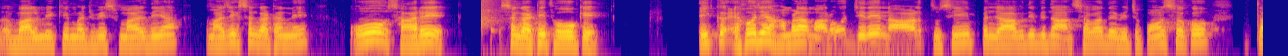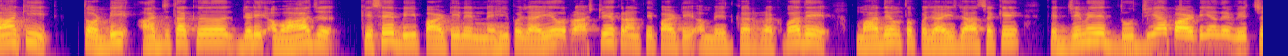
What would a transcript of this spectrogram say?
ਵਾਲਮੀਕੀ, ਮਜਬੀ ਸਮਾਜ ਦੀਆਂ ਸਮਾਜਿਕ ਸੰਗਠਨ ਨੇ, ਉਹ ਸਾਰੇ ਸੰਗਠਿਤ ਹੋ ਕੇ ਇੱਕ ਇਹੋ ਜਿਹਾ ਹਮਲਾ ਮਾਰੋ ਜਿਹਦੇ ਨਾਲ ਤੁਸੀਂ ਪੰਜਾਬ ਦੀ ਵਿਧਾਨ ਸਭਾ ਦੇ ਵਿੱਚ ਪਹੁੰਚ ਸਕੋ, ਤਾਂ ਕਿ ਤੁਹਾਡੀ ਅੱਜ ਤੱਕ ਜਿਹੜੀ ਆਵਾਜ਼ ਕਿਸੇ ਵੀ ਪਾਰਟੀ ਨੇ ਨਹੀਂ ਪਹੁੰਚਾਈ ਹੈ, ਉਹ ਰਾਸ਼ਟਰੀ ਕ੍ਰਾਂਤੀ ਪਾਰਟੀ ਅੰਬੇਦਕਰ ਰਕਬਾ ਦੇ ਮਾਧਿਅਮ ਤੋਂ ਪਹੁੰਚਾਈ ਜਾ ਸਕੇ ਕਿ ਜਿਵੇਂ ਦੂਜੀਆਂ ਪਾਰਟੀਆਂ ਦੇ ਵਿੱਚ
